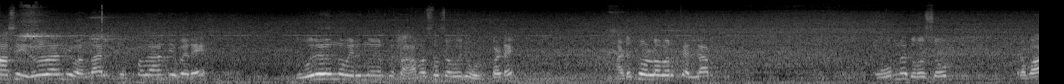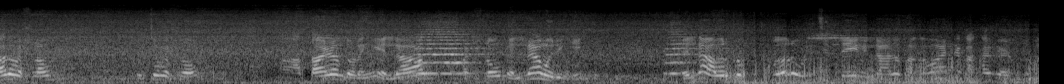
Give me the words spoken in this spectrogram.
മാസം ഇരുപതാം തീയതി വന്നാൽ മുപ്പതാം തീയതി വരെ ദൂരെ നിന്ന് വരുന്നവർക്ക് താമസ സൗകര്യം ഉൾപ്പെടെ അടുത്തുള്ളവർക്കെല്ലാം പൂർണ ദിവസവും പ്രഭാത ഭക്ഷണവും ഉച്ചഭക്ഷണവും അത്താഴം തുടങ്ങി എല്ലാ ഭക്ഷണവും എല്ലാം ഒരുക്കി എല്ലാവർക്കും വേറെ ഒരു ചിന്തയും ഇല്ലാതെ ഭഗവാന്റെ കഥ കേൾക്കുക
